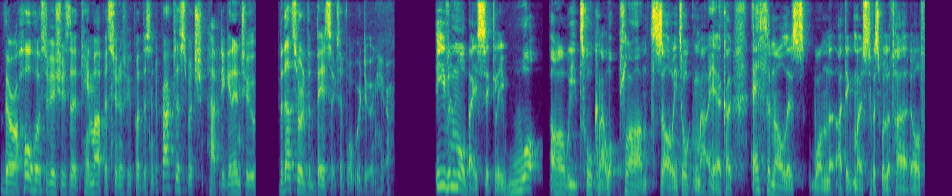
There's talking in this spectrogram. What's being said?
There are a whole host of issues that came up as soon as we put this into practice, which I'm happy to get into, but that's sort of the basics of what we're doing here. Even more basically, what are we talking about? What plants are we talking about here? Ethanol is one that I think most of us will have heard of.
